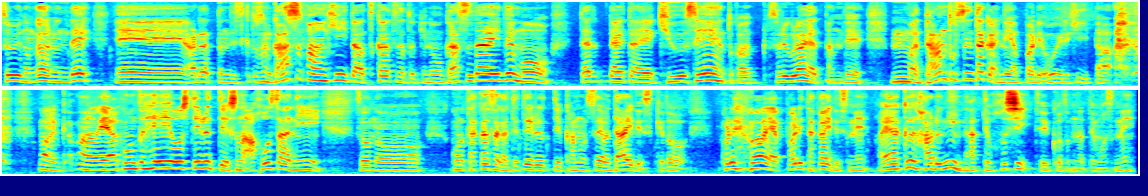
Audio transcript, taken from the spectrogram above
そういうのがあるんで、えー、あれだったんですけどそのガスファンヒーター使ってた時のガス代でもだだいたい9000円とかそれぐらいやったんで、うん、まあダントツに高いねやっぱりオイルヒーター。まああのエアコンと併用してるっていうそのアホさにそのこの高さが出てるっていう可能性は大ですけどこれはやっぱり高いですね。早く春になってほしいということになってますね。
